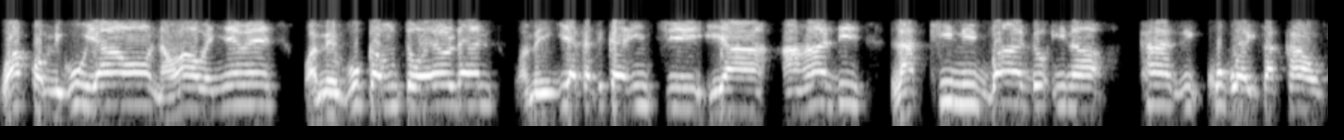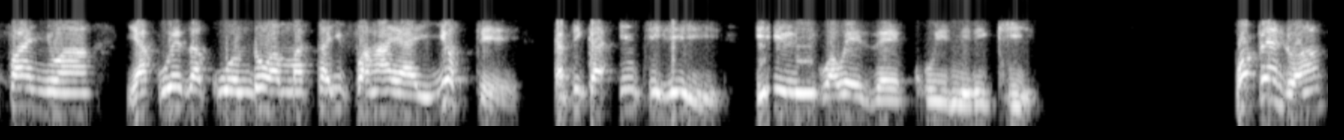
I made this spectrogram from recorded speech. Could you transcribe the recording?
Wako miguu yao na wao wenyewe wamevuka mto wa Jordan wameingia katika nchi ya ahadi lakini bado ina kazi kubwa itakaofanywa ya kuweza kuondoa mataifa haya yote katika nchi hii ili waweze kuimiliki. Wapendwa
